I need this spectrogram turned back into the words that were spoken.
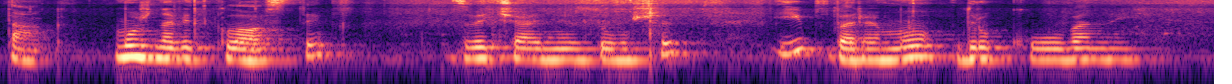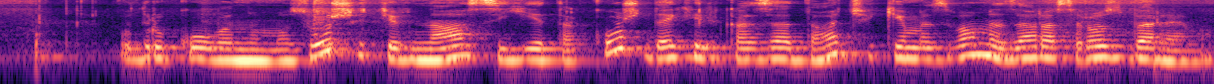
Так, можна відкласти звичайний зошит і беремо друкований. У друкованому зошиті в нас є також декілька задач, які ми з вами зараз розберемо.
